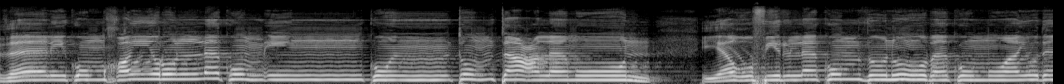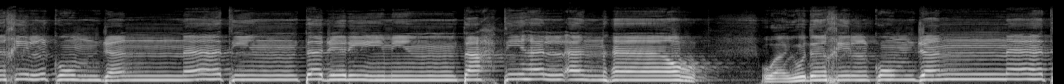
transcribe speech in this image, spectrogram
ذَلِكُمْ خَيْرٌ لَكُمْ إِن كُنتُمْ تَعْلَمُونَ. يَغْفِرْ لَكُمْ ذُنُوبَكُمْ وَيُدْخِلْكُمْ جَنَّاتٍ تَجْرِي مِن تَحْتِهَا الْأَنْهَارُ. وَيُدْخِلْكُمْ جَنَّاتٍ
